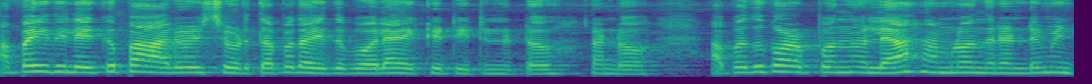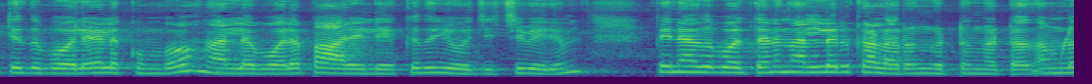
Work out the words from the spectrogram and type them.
അപ്പോൾ ഇതിലേക്ക് പാൽ ഒഴിച്ചു കൊടുത്തപ്പോൾ ഇതുപോലെ ആയി കിട്ടിയിട്ടുണ്ട് കേട്ടോ കണ്ടോ? അപ്പോൾ ഇത് കുഴപ്പമൊന്നുമില്ല. നമ്മൾ ഒന്ന് രണ്ട് മിനിറ്റ് ഇതുപോലെ ഇളക്കുമ്പോൾ നല്ലപോലെ പാലിലേക്ക് ഇത് യോജിച്ച് വരും. പിന്നെ അതുപോലെ തന്നെ നല്ലൊരു കളറും കിട്ടും കേട്ടോ. നമ്മൾ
